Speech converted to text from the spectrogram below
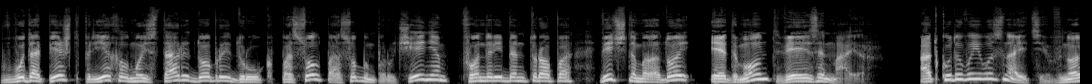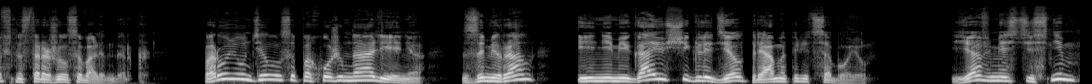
В Будапешт приехал мой старый добрый друг, посол по особым поручениям фон Риббентропа, вечно молодой Эдмонд Вейзенмайер. «Откуда вы его знаете?» — вновь насторожился Валенберг. Порой он делался похожим на оленя, замирал и немигающе глядел прямо перед собою. Я вместе с ним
